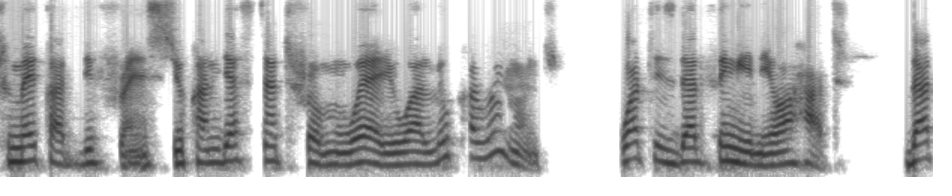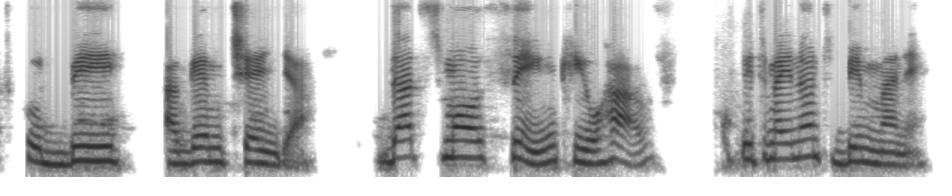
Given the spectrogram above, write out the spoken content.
to make a difference. You can just start from where you are. Look around. What is that thing in your heart? That could be a game changer. That small thing you have, it may not be money,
